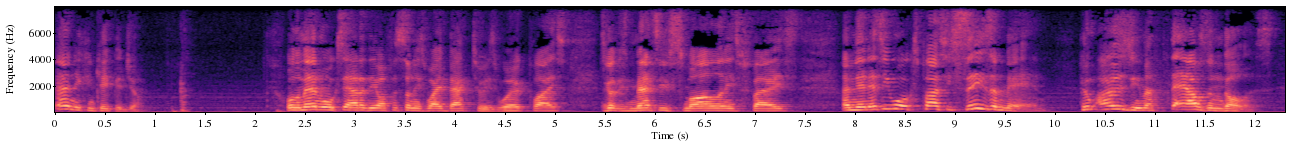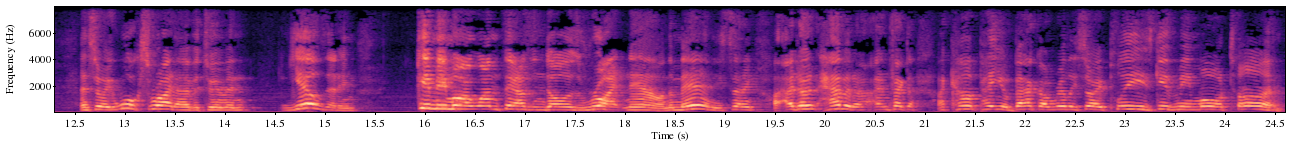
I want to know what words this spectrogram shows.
And you can keep your job. Well, the man walks out of the office on his way back to his workplace. He's got this massive smile on his face. And then as he walks past, he sees a man who owes him a thousand dollars. And so he walks right over to him and yells at him, Give me my $1,000 right now. And the man is saying, I don't have it. In fact, I can't pay you back. I'm really sorry. Please give me more time.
